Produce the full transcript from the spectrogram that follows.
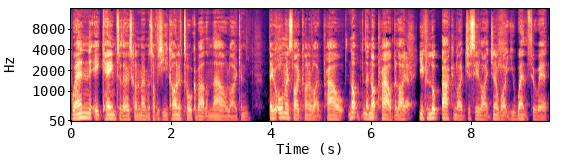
when it came to those kind of moments, obviously you kind of talk about them now, like, and they were almost like kind of like proud. Not they're not proud, but like Yeah. you can look back and like just see, like, you know what you went through it.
